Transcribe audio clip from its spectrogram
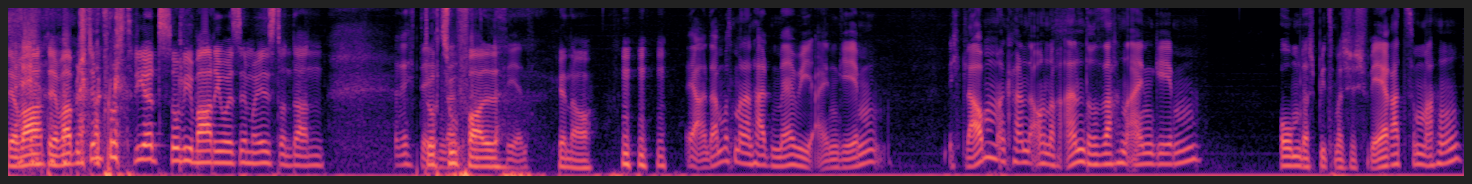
der war, der war bestimmt frustriert, so wie Mario es immer ist und dann Richtig, durch Zufall. Genau. ja, und da muss man dann halt Mary eingeben Ich glaube, man kann da auch noch andere Sachen eingeben, um das Spiel zum Beispiel schwerer zu machen.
